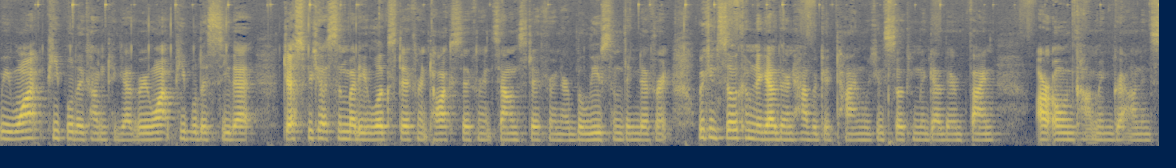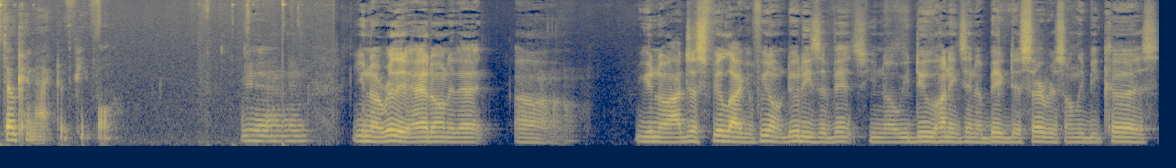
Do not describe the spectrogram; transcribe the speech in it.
we want people to come together. We want people to see that just because somebody looks different, talks different, sounds different, or believes something different, we can still come together and have a good time. We can still come together and find our own common ground and still connect with people. Yeah, and you know, really add on to that, uh, you know, I just feel like if we don't do these events, you know, we do Huntington a big disservice only because,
